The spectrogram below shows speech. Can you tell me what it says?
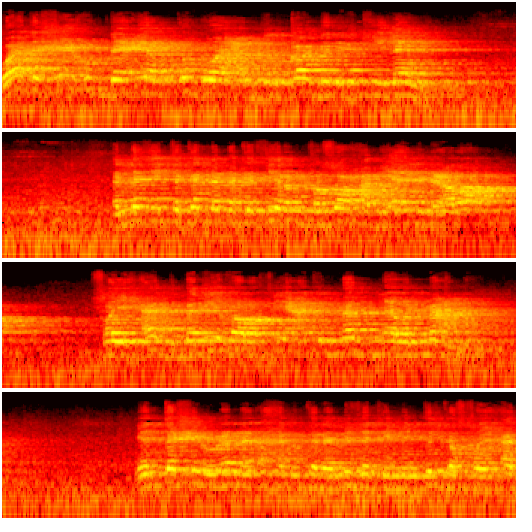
وهذا الشيخ الداعية القدوة عبد القادر الكيلاني الذي تكلم كثيرا فصاح بأهل العراق صيحات بليغة رفيعة المبنى والمعنى. ينتشر لنا أحد تلامذتي من تلك الصيحات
